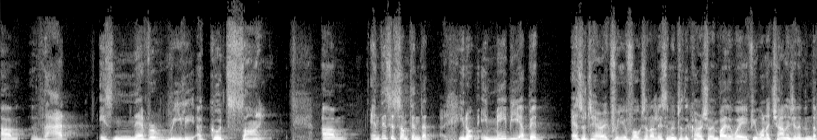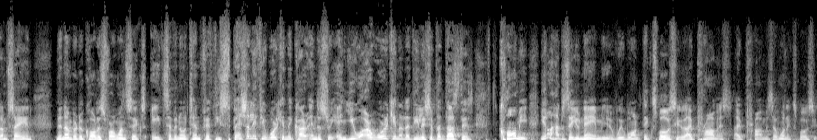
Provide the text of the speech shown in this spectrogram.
Um, that is never really a good sign. Um, and this is something that, you know, it may be a bit esoteric for you folks that are listening to the car show. And by the way, if you want to challenge anything that I'm saying, the number to call is 416-870-1050, especially if you work in the car industry and you are working at a dealership that does this. Call me. You don't have to say your name. We won't expose you. I promise. I promise I won't expose you.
